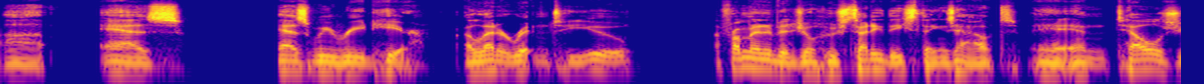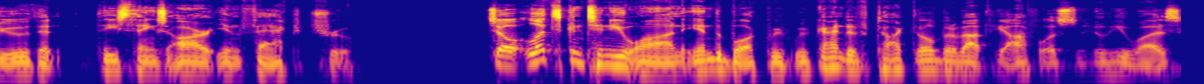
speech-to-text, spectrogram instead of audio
uh, as as we read here, a letter written to you from an individual who studied these things out and tells you that these things are in fact true. So let's continue on in the book. We've, we've kind of talked a little bit about Theophilus and who he was.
